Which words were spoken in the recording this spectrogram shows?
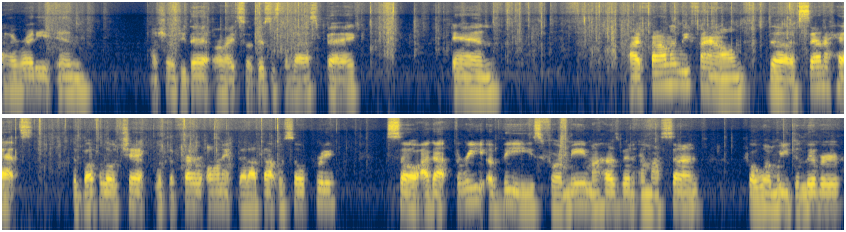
Alrighty, and I showed you that. All right, so this is the last bag. And I finally found the Santa hats, the buffalo check with the fur on it that I thought was so pretty. So I got three of these for me, my husband, and my son for when we deliver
